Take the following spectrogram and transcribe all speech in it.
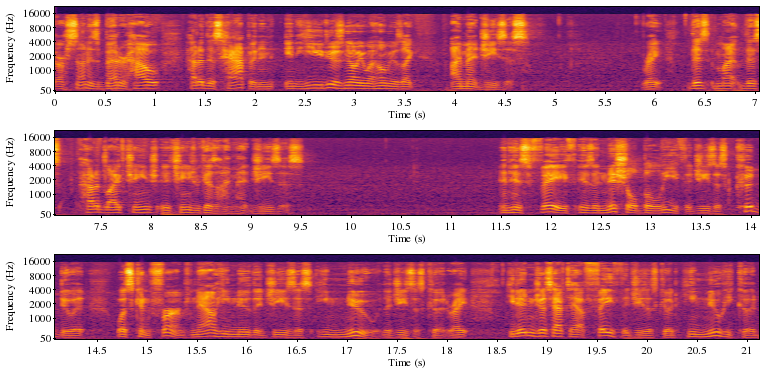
our son is better. How how did this happen?" And and he you just know he went home he was like, "I met Jesus." Right? This my this how did life change? It changed because I met Jesus and his faith, his initial belief that Jesus could do it was confirmed. Now he knew that Jesus, he knew that Jesus could, right? He didn't just have to have faith that Jesus could, he knew he could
